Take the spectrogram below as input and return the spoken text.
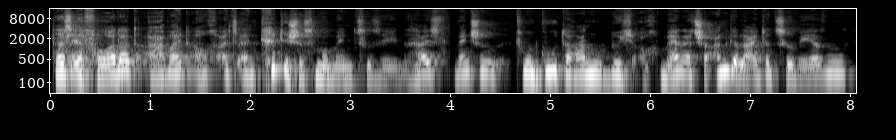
das erfordert Arbeit auch als ein kritisches Moment zu sehen. Das heißt, Menschen tun gut daran, durch auch Manager angeleitet zu werden,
